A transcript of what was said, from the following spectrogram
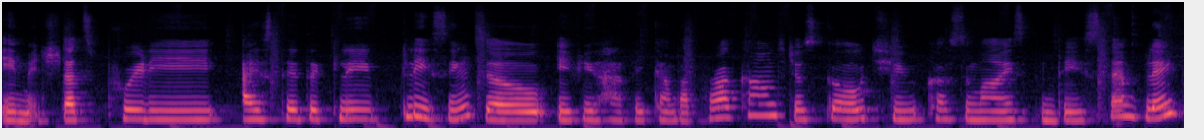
image. That's pretty aesthetically pleasing. So if you have a Canva Pro account, just go to customize this template.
